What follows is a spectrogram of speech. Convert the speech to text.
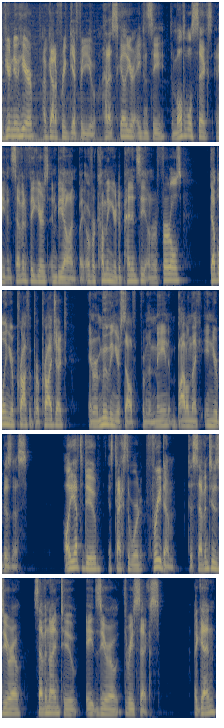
If you're new here, I've got a free gift for you how to scale your agency to multiple six and even seven figures and beyond by overcoming your dependency on referrals, doubling your profit per project, and removing yourself from the main bottleneck in your business. All you have to do is text the word freedom to 720 792 8036. Again,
